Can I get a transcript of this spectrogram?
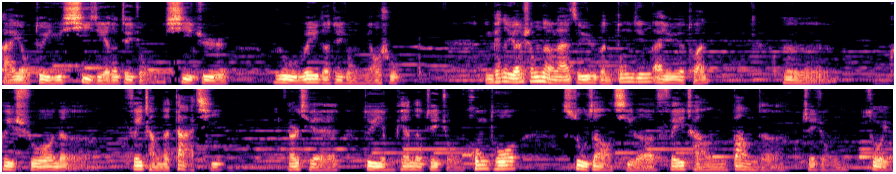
还有对于细节的这种细致入微的这种描述。影片的原声呢，来自于日本东京爱乐乐团，呃，可以说呢，非常的大气，而且对影片的这种烘托。塑造起了非常棒的这种作用。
